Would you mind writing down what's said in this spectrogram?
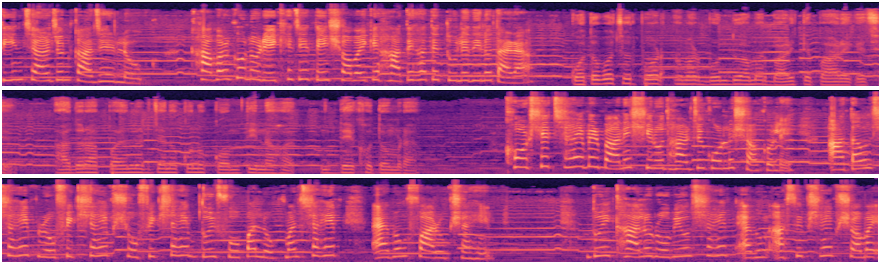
তিন চারজন কাজের লোক। খাবারগুলো রেখে যেতেই সবাইকে হাতে হাতে তুলে দিল তারা। কত বছর পর আমার বন্ধু আমার বাড়িতে পা রেখেছে। আদর আপ্যায়নের যেন কোনো কমতি না হয়। দেখো তোমরা। খোরশেদ সাহেবের বাণীর শিরোধার্য করল সকলে। আতাউল সাহেব রফিক সাহেব শফিক সাহেব দুই ফোপা লোকমান সাহেব এবং ফারুক সাহেব। দুই খালো রবিউল সাহেব এবং আসিফ সাহেব সবাই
